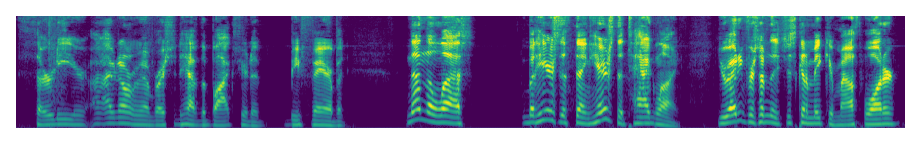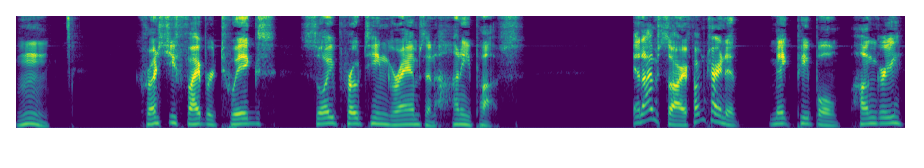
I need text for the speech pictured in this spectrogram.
30 or I don't remember. I should have the box here to be fair, but nonetheless. But here's the thing. Here's the tagline. You ready for something that's just going to make your mouth water? Mmm. Crunchy fiber twigs, soy protein grams, and honey puffs. And I'm sorry if I'm trying to make people hungry.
